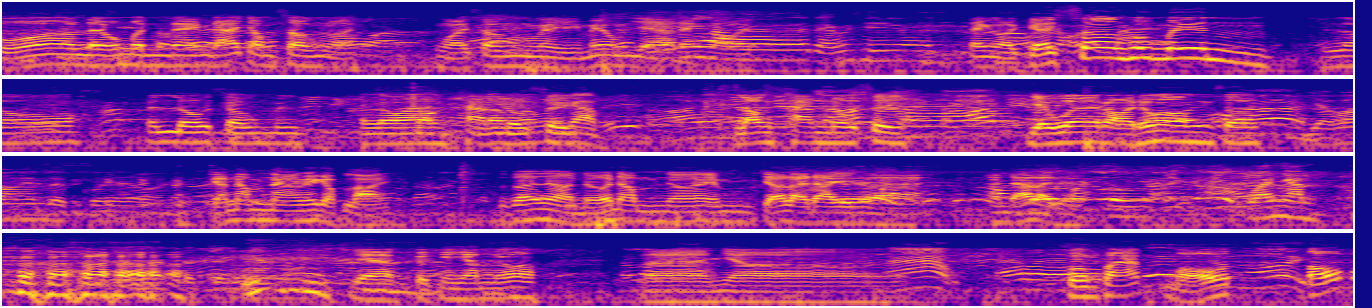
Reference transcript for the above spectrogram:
của lê Hữu minh đang đá trong sân rồi. Ngoài sân thì mấy ông già đang ngồi đang ngồi kế sơn hưng minh hello. Hello sơn minh hello anh. Long time no see. gặp. Long time no see về quê rồi đúng không sơn? Dạ vâng em về quê rồi. Cả năm nay mới gặp lại. Tôi thấy là nửa năm ờ, em trở lại đây là anh đá lại được quá nhanh. Dạ cực kỳ nhanh đúng không là nhờ phương pháp bổ tốt.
